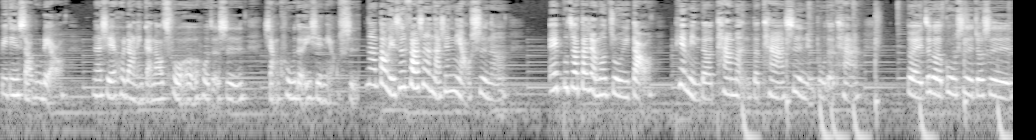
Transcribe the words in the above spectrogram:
必定少不了那些会让你感到错愕或者是想哭的一些鸟事。那到底是发生了哪些鸟事呢？哎，不知道大家有没有注意到？片名的他们的她是女部的她，对这个故事就是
